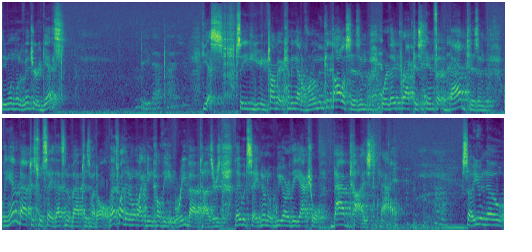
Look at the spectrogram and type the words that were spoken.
Anyone want to venture a guess? Rebaptizer? Yes. See, you're talking about coming out of Roman Catholicism where they practiced infant baptism. Well, the Anabaptists would say that's no baptism at all. That's why they don't like being called the rebaptizers. They would say, no, no, we are the actual baptized now. So even though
